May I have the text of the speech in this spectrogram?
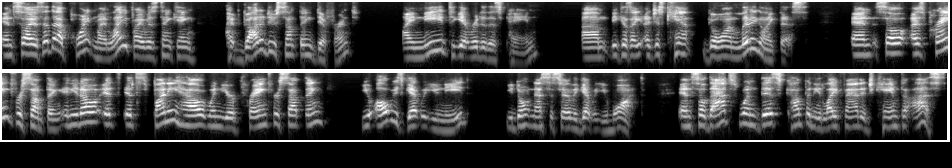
And so I was at that point in my life, I was thinking, I've got to do something different. I need to get rid of this pain um, because I, I just can't go on living like this. And so I was praying for something. And you know, it, it's funny how when you're praying for something, you always get what you need. You don't necessarily get what you want. And so that's when this company, LifeVantage, came to us.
